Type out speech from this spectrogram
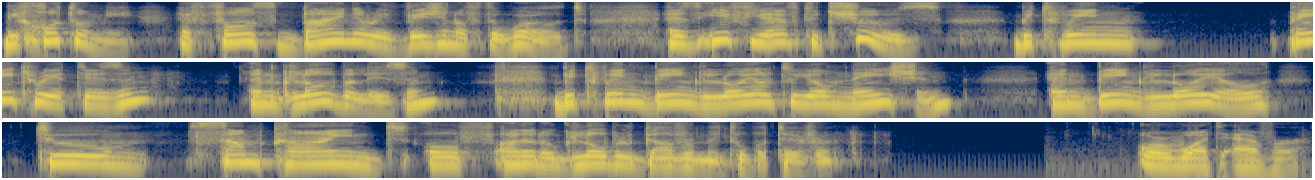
dichotomy, a false binary vision of the world, as if you have to choose between patriotism and globalism, between being loyal to your nation and being loyal to some kind of, I don't know, global government or whatever. Or whatever.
